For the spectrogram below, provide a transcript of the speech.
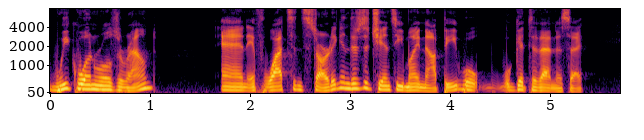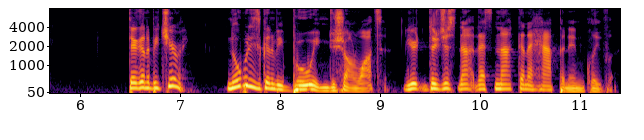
Week one rolls around, and if Watson's starting, and there's a chance he might not be, we'll we'll get to that in a sec. They're going to be cheering. Nobody's going to be booing Deshaun Watson. You're, they're just not. That's not going to happen in Cleveland.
